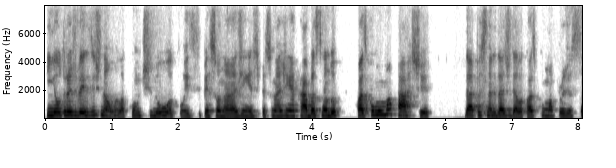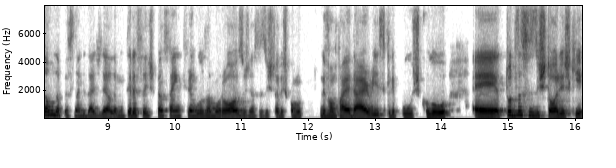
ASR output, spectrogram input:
Em outras vezes não, ela continua com esse personagem, esse personagem acaba sendo quase como uma parte da personalidade dela, quase como uma projeção da personalidade dela. É muito interessante pensar em triângulos amorosos, nessas histórias como The Vampire Diaries, Crepúsculo, é, todas essas histórias que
